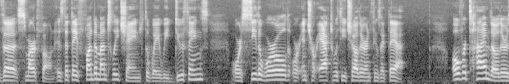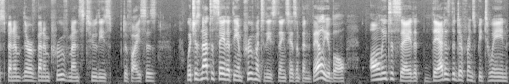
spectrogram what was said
the smartphone is that they fundamentally changed the way we do things or see the world or interact with each other and things like that. Over time, though, there's been there have been improvements to these devices, which is not to say that the improvement to these things hasn't been valuable, only to say that that is the difference between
